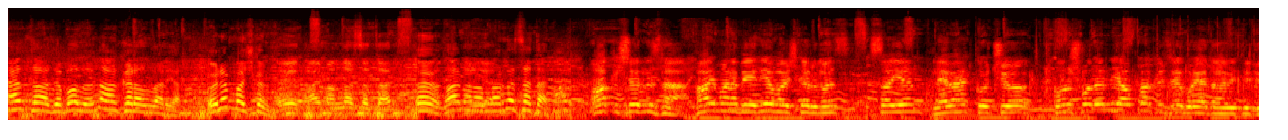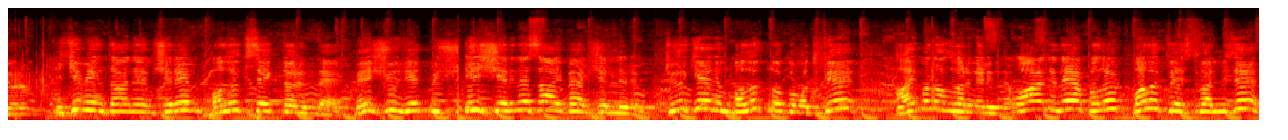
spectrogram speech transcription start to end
en taze balığını Ankaralılar yer. Öyle mi başkanım? Evet hayvanlar satar. Evet, Hayvanalılar da satar. Alkışlarınızla Haymana Belediye Başkanımız Sayın Levent Koç'u konuşmalarını yapmak üzere buraya davet ediyorum. 2000 tane hemşerim balık sektöründe. 570 iş yerine sahip hemşerilerim. Türkiye'nin balık lokomotifi Haymanalıların elinde. O halde ne yapalım? Balık festivalimizi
